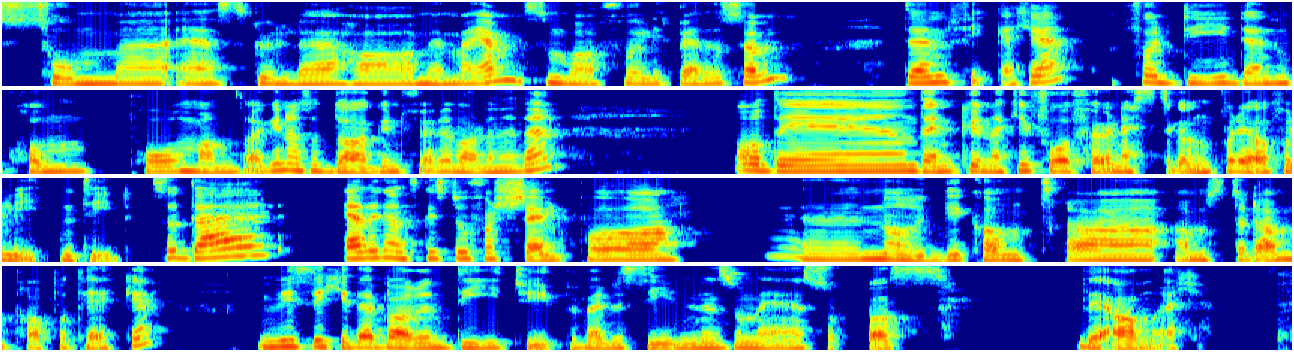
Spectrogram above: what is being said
som uh, jeg skulle ha med meg hjem, som var for litt bedre søvn. Den fikk jeg ikke, fordi den kom på mandagen, altså dagen før jeg var der nede. Og det, den kunne jeg ikke få før neste gang, for det var for liten tid. Så der er det ganske stor forskjell på eh, Norge kontra Amsterdam på apoteket. Hvis ikke det er bare de type medisinene som er såpass Det aner jeg ikke.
